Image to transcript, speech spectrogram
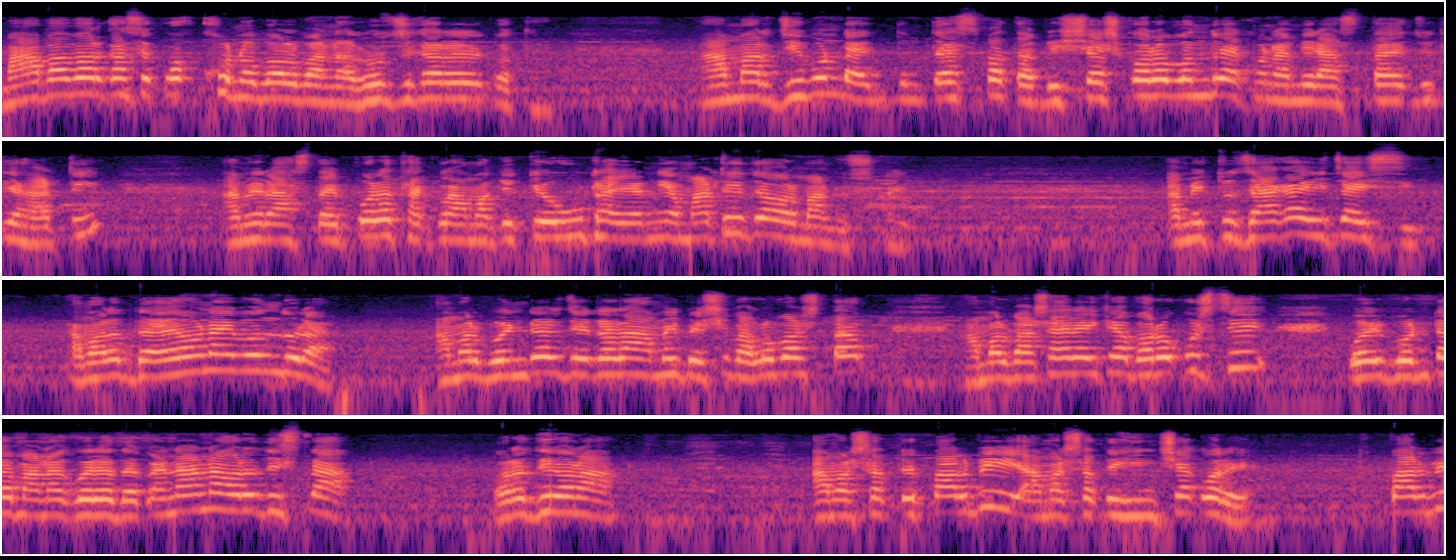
মা বাবার কাছে কখনো বলবা না রোজগারের কথা। আমার জীবনটা একদম তেজপাতা। বিশ্বাস করো বন্ধু, এখন আমি রাস্তায় যদি হাঁটি, আমি রাস্তায় পড়ে থাকলে আমাকে কেউ উঠাইয়া নিয়ে মাটি দেওয়ার মানুষ নাই। আমি একটু জায়গায় চাইছি। আমার দেয়ও নাই বন্ধুরা। আমার বোনটার যেটা আমি বেশি ভালোবাসতাম, আমার বাসায় রেখে বড় করছি, ওই বোনটা মানা করে দেখো, না না, ওরা দিস না, ওরা দিও না। আমার সাথে পারবি, আমার সাথে হিংসা করে। পারবি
